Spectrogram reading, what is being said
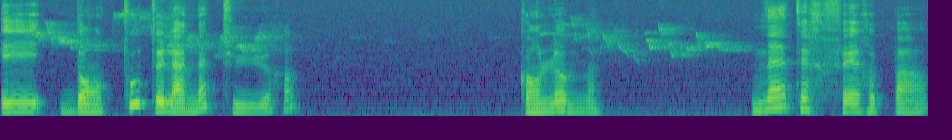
et dans toute la nature quand l'homme n'interfère pas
